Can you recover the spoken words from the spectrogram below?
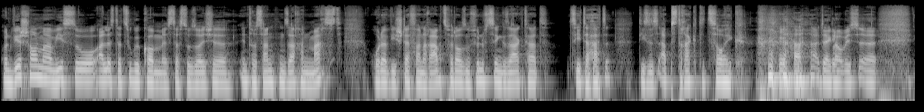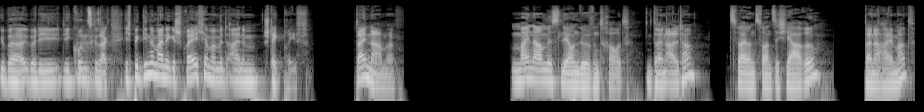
Und wir schauen mal, wie es so alles dazu gekommen ist, dass du solche interessanten Sachen machst. Oder wie Stefan Raab 2015 gesagt hat, Zitat, dieses abstrakte Zeug, ja. hat er, glaube ich, äh, über, über die, die Kunst gesagt. Ich beginne meine Gespräche mal mit einem Steckbrief. Dein Name? Mein Name ist Leon Löwentraut. Dein Alter? 22 Jahre. Deine Heimat?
